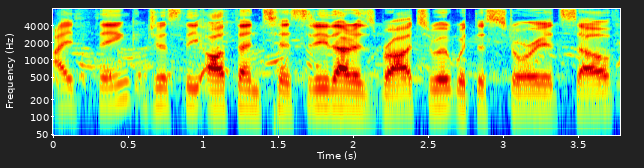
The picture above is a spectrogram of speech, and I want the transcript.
I think just the authenticity that is brought to it with the story itself.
